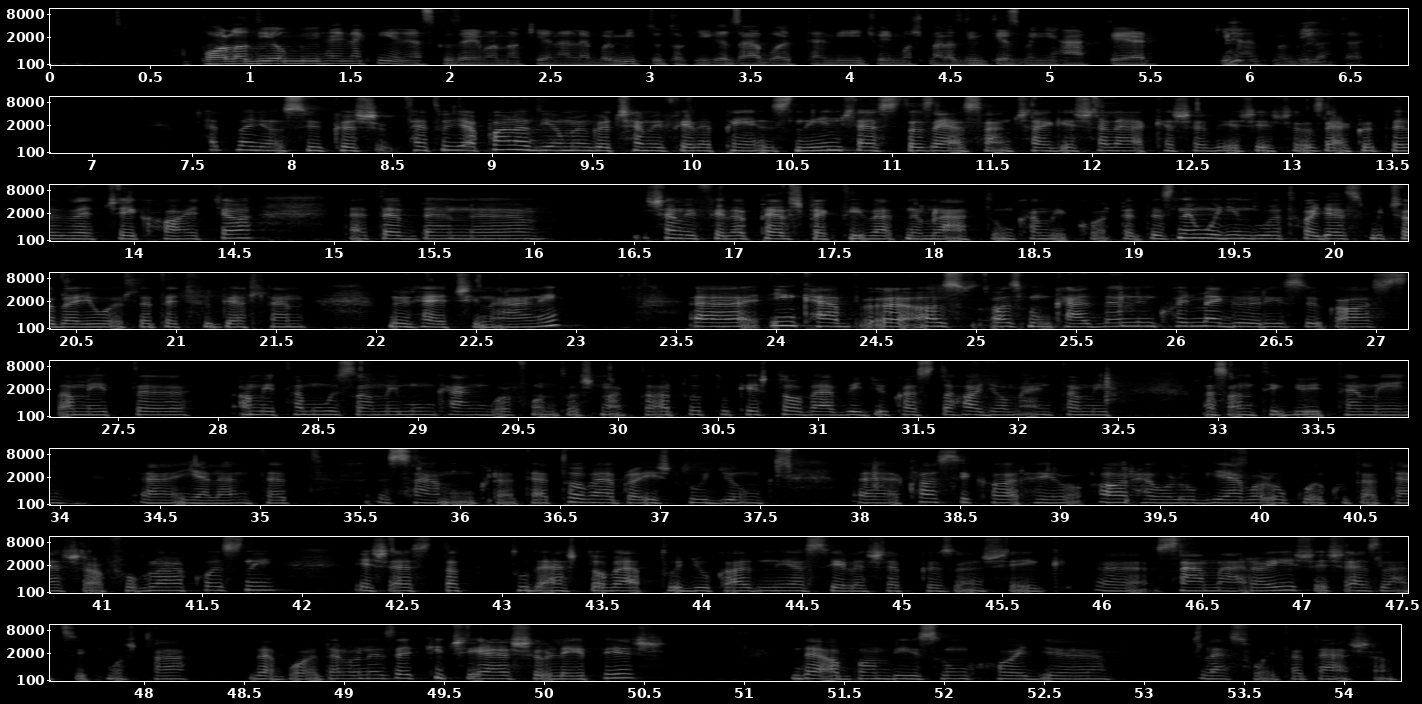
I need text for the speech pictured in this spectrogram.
A Palladium műhelynek milyen eszközei vannak jelenleg, vagy mit tudtok igazából tenni így, hogy most már az intézményi háttér kiment mögületek? Hát nagyon szűkös. Tehát ugye a Palladium mögött semmiféle pénz nincs, ezt az elszántság és a lelkesedés és az elkötelezettség hajtja. Tehát ebben semmiféle perspektívát nem láttunk, amikor. Tehát ez nem úgy indult, hogy ez micsoda jó ötlet egy független műhely csinálni, Inkább az, az munkált bennünk, hogy megőrizzük azt, amit, amit a múzeumi munkánkból fontosnak tartottuk, és tovább vigyük azt a hagyományt, amit az antik gyűjtemény jelentett számunkra. Tehát továbbra is tudjunk klasszik archeológiával, okorkutatással foglalkozni, és ezt a tudást tovább tudjuk adni a szélesebb közönség számára is, és ez látszik most a weboldalon. Ez egy kicsi első lépés, de abban bízunk, hogy lesz folytatása.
